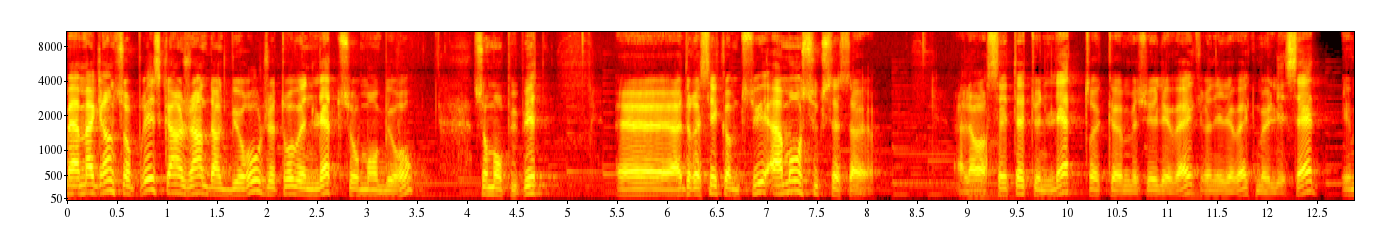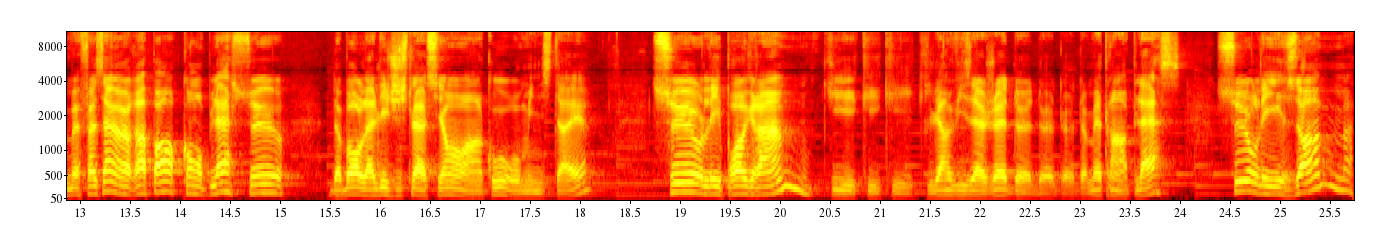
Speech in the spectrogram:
mais à ma grande surprise, quand j'entre dans le bureau, je trouve une lettre sur mon bureau, sur mon pupitre, euh, adressée comme tu es, à mon successeur. Alors, c'était une lettre que M. Lévesque, René Lévesque, me laissait. Il me faisait un rapport complet sur, d'abord, la législation en cours au ministère, sur les programmes qu'il envisageait de mettre en place, sur les hommes,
